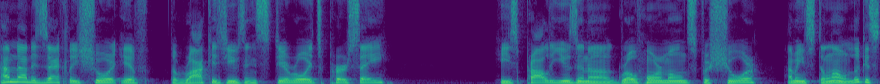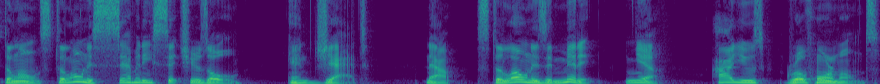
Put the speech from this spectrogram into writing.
I'm not exactly sure if The Rock is using steroids per se. He's probably using uh, growth hormones for sure. I mean, Stallone, look at Stallone. Stallone is 76 years old and jacked. Now, Stallone is admitted, yeah, I use growth hormones.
